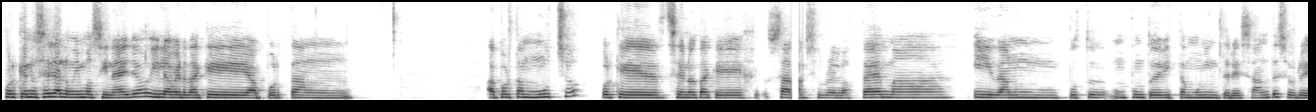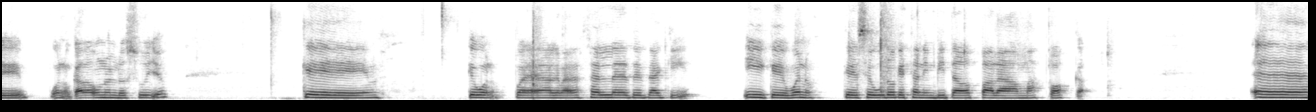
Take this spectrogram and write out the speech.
porque no sería lo mismo sin ellos y la verdad que aportan, aportan mucho porque se nota que saben sobre los temas y dan un punto, un punto de vista muy interesante sobre, bueno, cada uno en lo suyo. Que, que bueno, pues agradecerles desde aquí y que bueno, que seguro que están invitados para más podcasts. Eh,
